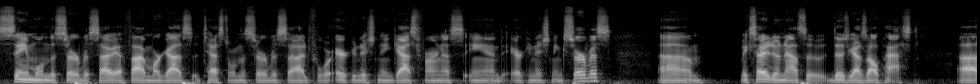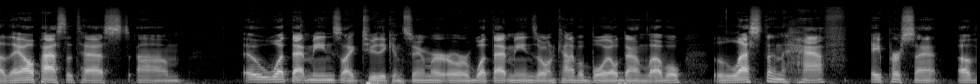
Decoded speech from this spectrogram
Same on the service side. We have five more guys to test on the service side for air conditioning, gas furnace, and air conditioning service. Um, excited to announce that those guys all passed. Uh, they all passed the test. Um, what that means, like to the consumer, or what that means on kind of a boiled down level, less than half a percent of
